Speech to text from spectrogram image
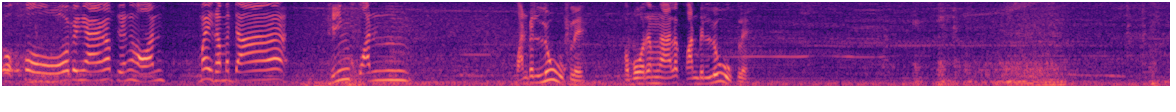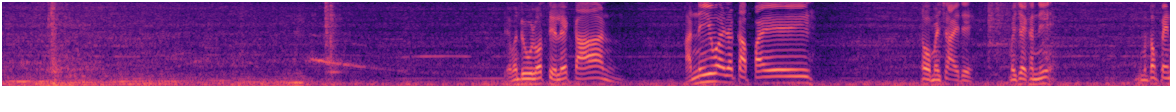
โอ้โห เป็นไงครับเสียงหอน ไม่ธรรมดา ทิ้งควันควันเป็นลูกเลยพอโบทำงานแล้วควันเป็นลูกเลย เดี๋ยวมาดูรถเสียเล็กกันอันนี้ว่าจะกลับไปโอ้ไม่ใช่ดิไม่ใช่คันนี้ มันต้องเป็น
